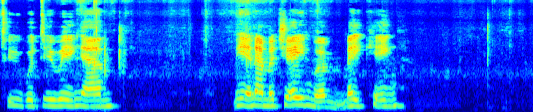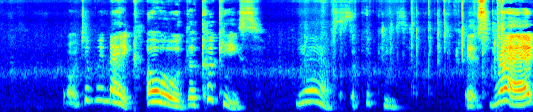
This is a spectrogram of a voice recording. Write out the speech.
two were doing um me and Emma Jane were making what did we make? Oh, the cookies. Yes, the cookies. It's red.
